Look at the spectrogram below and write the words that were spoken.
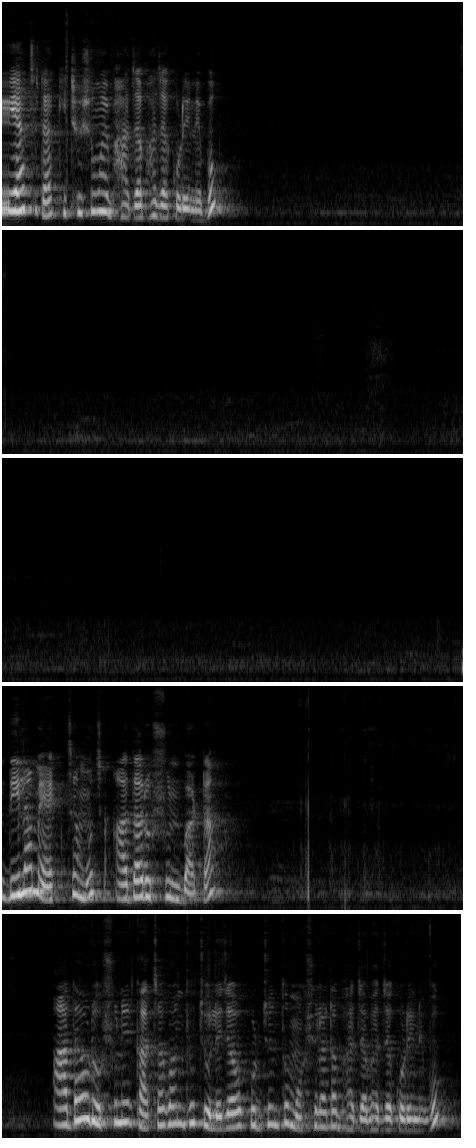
পেঁয়াজটা কিছু সময় ভাজা ভাজা করে নেব। দিলাম এক চামচ আদা রসুন বাটা। আদা ও রসুনের কাঁচা গন্ধ চলে যাওয়া পর্যন্ত মশলাটা ভাজা ভাজা করে নেব।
